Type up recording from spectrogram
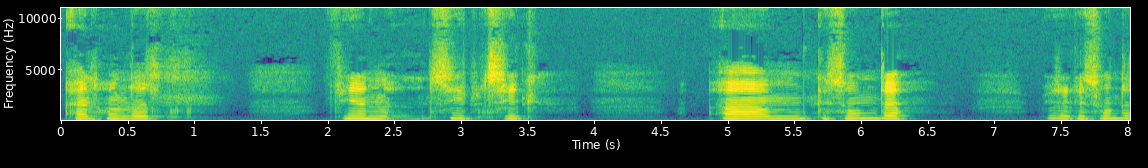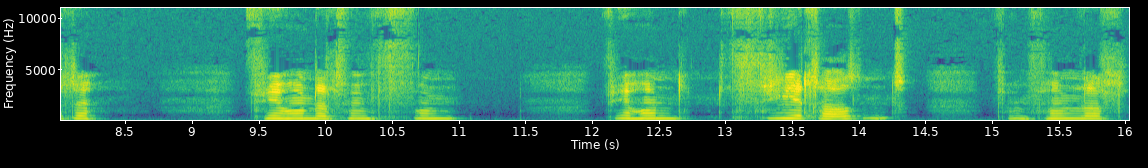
174 ähm, gesunde, wieder gesundete 405 404.500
